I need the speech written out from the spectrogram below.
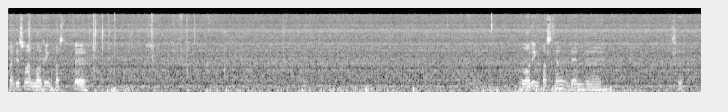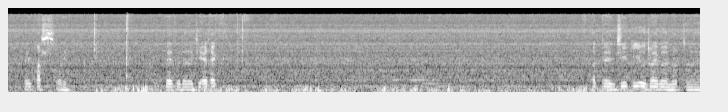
but this one loading faster. Loading faster than the see, very fast sorry compared to the G8X but the GPU driver not uh,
